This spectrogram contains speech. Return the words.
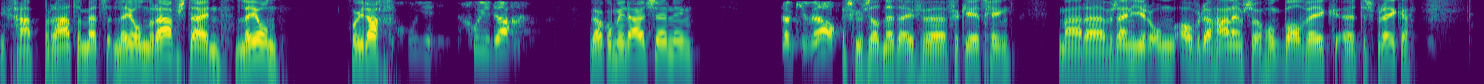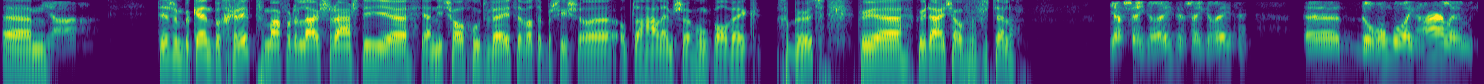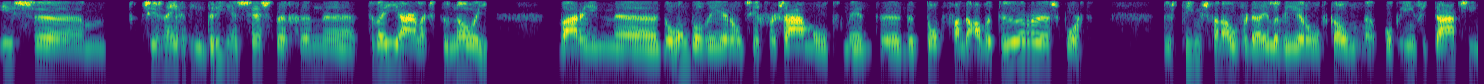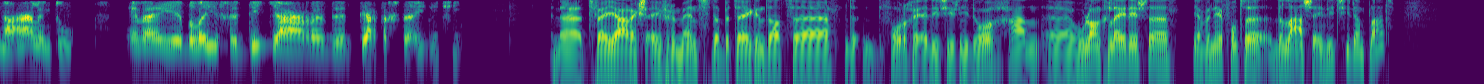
Ik ga praten met Leon Ravenstein. Leon, goeiedag. Goeie, goeiedag. Welkom in de uitzending. Dankjewel. Excuus dat het net even verkeerd ging. Maar uh, we zijn hier om over de Haarlemse Honkbalweek uh, te spreken. Um, ja. Het is een bekend begrip, maar voor de luisteraars die uh, ja, niet zo goed weten wat er precies op de Haarlemse Honkbalweek gebeurt, kun je, kun je daar iets over vertellen? Ja, zeker weten, zeker weten. Uh, de Honkbalweek Haarlem is uh, sinds 1963 een uh, tweejaarlijks toernooi waarin uh, de honkbalwereld zich verzamelt met de top van de amateursport. Dus teams van over de hele wereld komen op invitatie naar Haarlem toe. En wij beleven dit jaar de dertigste editie. Een uh, tweejaarlijks evenement. Dat betekent dat uh, de, de, vorige editie is niet doorgegaan. Uh, hoe lang geleden is de, ja, wanneer vond de, de laatste editie dan plaats?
